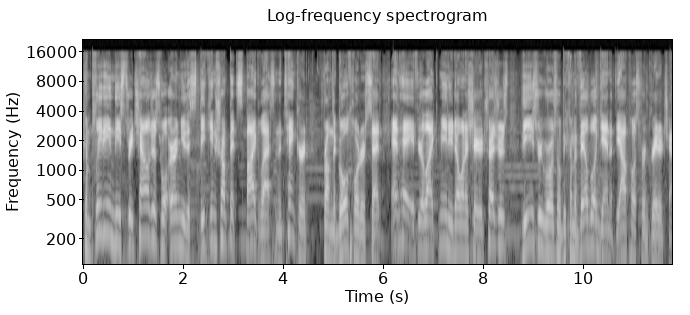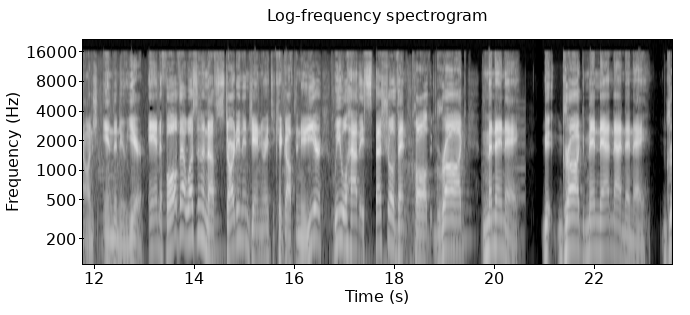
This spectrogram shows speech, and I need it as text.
Completing these three challenges will earn you the speaking trumpet, spyglass, and the tankard from the Gold Hoarder set. And hey, if you're like me and you don't want to share your treasures, these rewards will become available again at the Outpost for a greater challenge in the new year. And if all that wasn't enough, starting in January to kick off the new year, we will have a special event called Grog Menene. Grog Menanane. Gr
